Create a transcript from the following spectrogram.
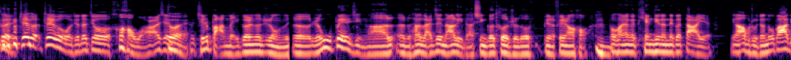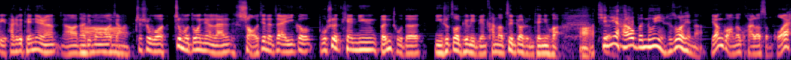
对，这个这个我觉得就很好玩，而且对其实把每个人的这种呃人物背景啊，呃他来自哪里的性格特质都变得非常好，嗯包括那个天津的那个大爷，那个 UP 主叫 Nobody，他是个天津人，然后他就跟我讲，哦这是我这么多年来少见的在一个不是天津本土的影视作品里边看到最标准的天津话，啊，天津还有本土影视作品呢。杨广的快乐生活呀，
